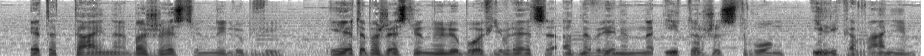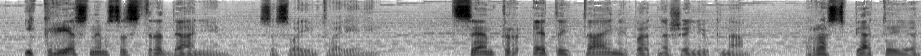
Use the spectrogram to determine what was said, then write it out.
– это тайна божественной любви – и эта божественная любовь является одновременно и торжеством, и ликованием, и крестным состраданием со своим творением. Центр этой тайны по отношению к нам – распятая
